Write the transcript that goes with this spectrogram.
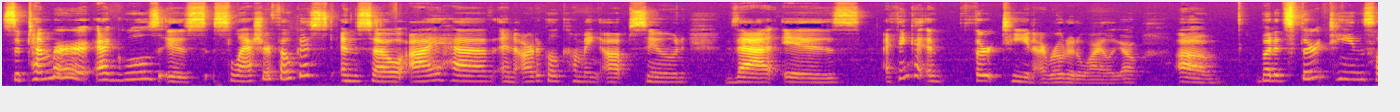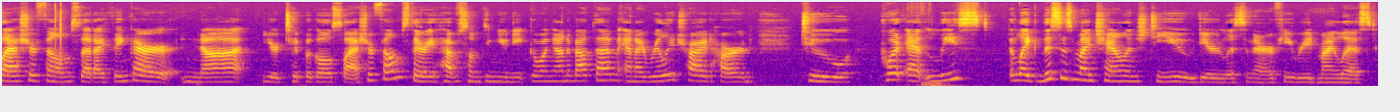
September at Ghouls is slasher focused, and so I have an article coming up soon that is, I think, uh, 13. I wrote it a while ago. Um, but it's 13 slasher films that I think are not your typical slasher films. They have something unique going on about them, and I really tried hard to put at least like this is my challenge to you, dear listener, if you read my list.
